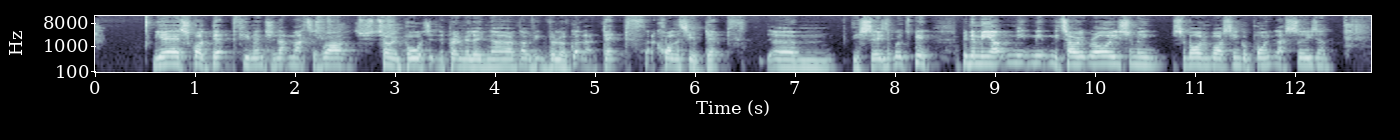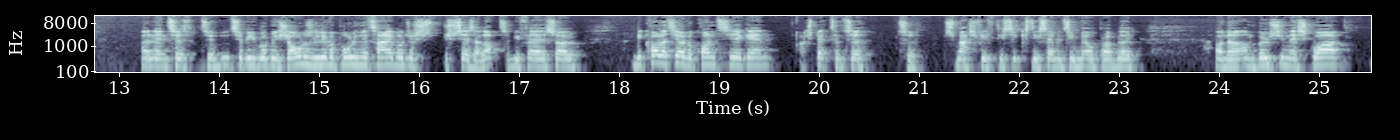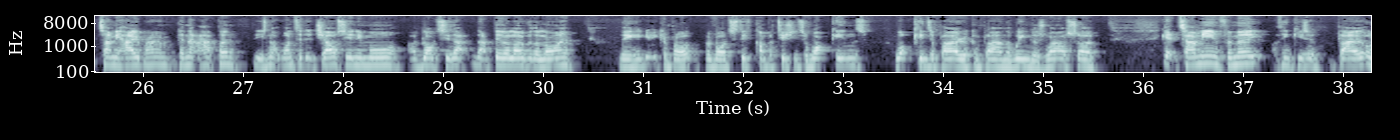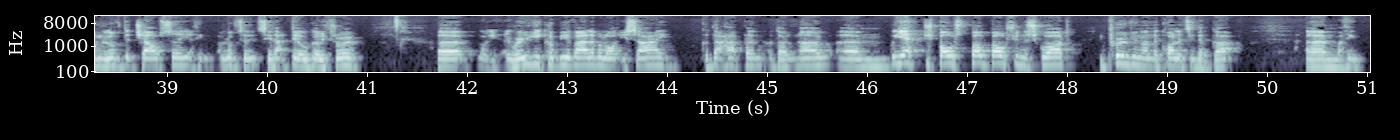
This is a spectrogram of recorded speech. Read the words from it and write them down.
Yeah, squad depth. You mentioned that, Matt, as well. It's so important in the Premier League now. I don't think Villa have got that depth, that quality of depth um, this season. But it's been been a meteoric rise. I mean, surviving by a single point last season, and then to to, to be rubbing shoulders with Liverpool in the table just, just says a lot. To be fair, so be quality over quantity again. I expect them to to smash 50, 60, 70 mil probably on, uh, on boosting their squad. Tammy Abraham, can that happen? He's not wanted at Chelsea anymore. I'd like to see that, that deal over the line. I think he can provide stiff competition to Watkins. Watkins, a player who can play on the wing as well. So get Tammy in for me. I think he's a player unloved at Chelsea. I think I'd love to see that deal go through. Uh, like, Origi could be available, like you say. Could that happen? I don't know. Um, but yeah, just bolster, bolstering the squad, improving on the quality they've got. Um, I think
